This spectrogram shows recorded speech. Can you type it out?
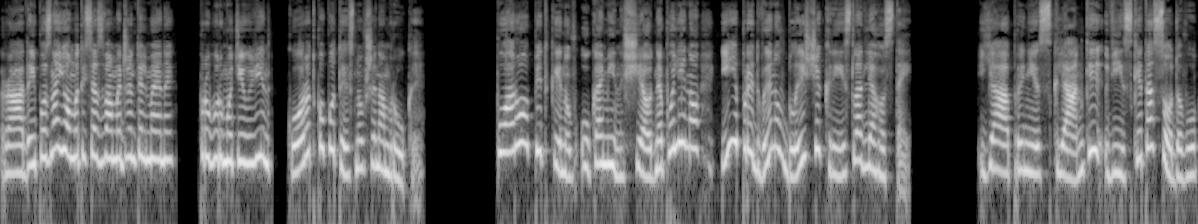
Радий познайомитися з вами, джентльмени, пробурмотів він, коротко потиснувши нам руки. Пуаро підкинув у камін ще одне поліно і придвинув ближче крісла для гостей. Я приніс склянки, віски та содову.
